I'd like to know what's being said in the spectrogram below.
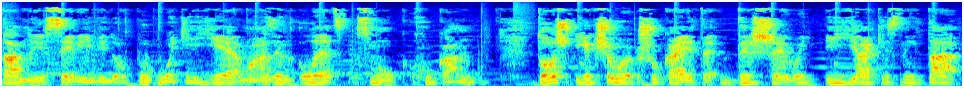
даної серії відео по буті є магазин Let's Smoke Hukan. Тож, якщо ви шукаєте дешевий, якісний та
